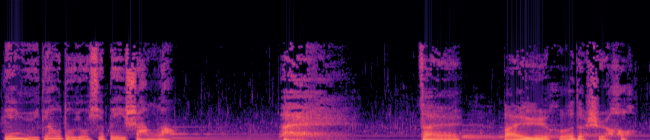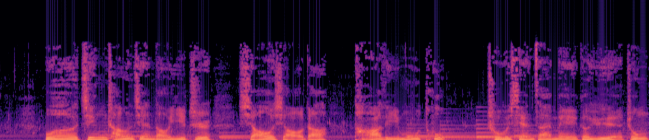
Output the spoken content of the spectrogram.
连语调都有些悲伤了。唉，在白玉河的时候，我经常见到一只小小的塔里木兔。出现在每个月中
